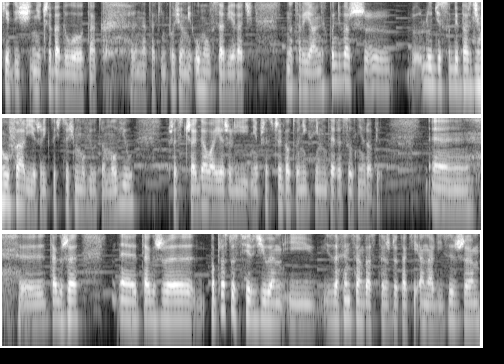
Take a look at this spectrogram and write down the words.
Kiedyś nie trzeba było tak na takim poziomie umów zawierać notarialnych, ponieważ y, ludzie sobie bardziej ufali. Jeżeli ktoś coś mówił, to mówił, przestrzegał, a jeżeli nie przestrzegał, to nikt z nim interesów nie robił. E, e, także, e, także po prostu stwierdziłem i, i zachęcam Was też do takiej analizy, że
